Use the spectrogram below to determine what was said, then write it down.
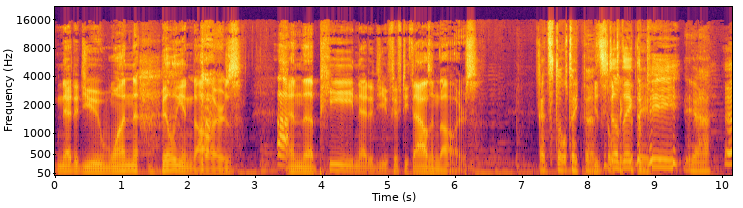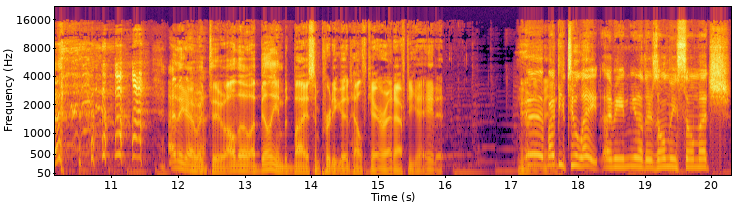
netted you one billion dollars and the pee netted you fifty thousand dollars? I'd still take the. You'd still, take, the, pee. Yeah. I think I would too. Although a billion would buy some pretty good health care right after you ate it. You know what I Eh, it might be too late. I mean, you know, there's only so much,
